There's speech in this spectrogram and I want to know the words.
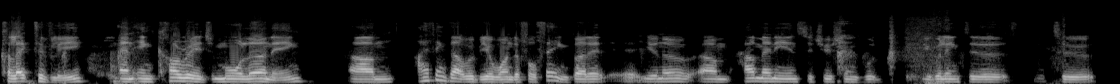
collectively and encourage more learning? Um, I think that would be a wonderful thing. But it, it, you know, um, how many institutions would be willing to to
